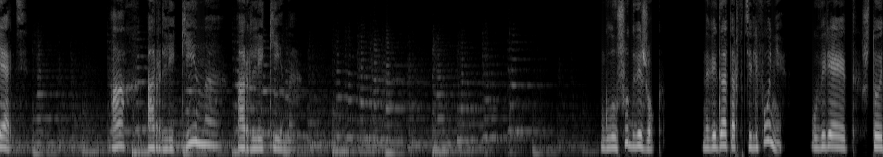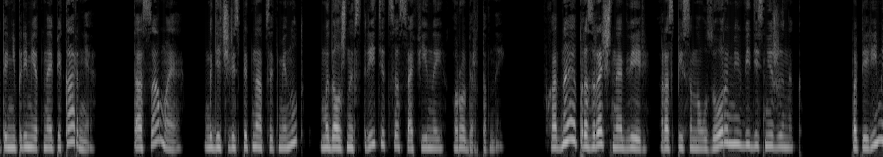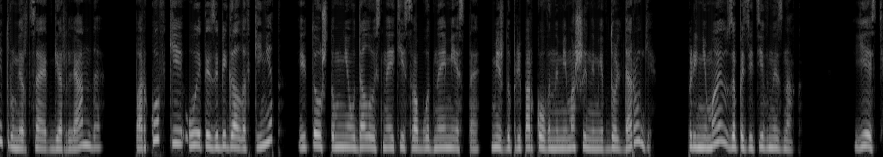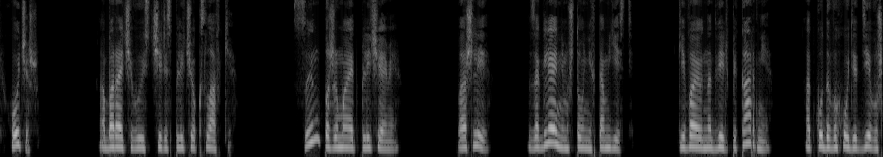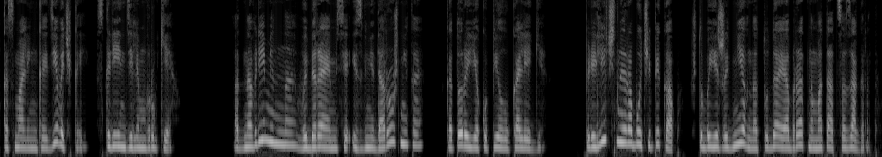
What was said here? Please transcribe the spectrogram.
5. Ах, Орликина, Орликина. Глушу движок. Навигатор в телефоне уверяет, что это неприметная пекарня, та самая, где через 15 минут мы должны встретиться с Афиной Робертовной. Входная прозрачная дверь расписана узорами в виде снежинок. По периметру мерцает гирлянда. Парковки у этой забегаловки нет, и то, что мне удалось найти свободное место между припаркованными машинами вдоль дороги, принимаю за позитивный знак. «Есть, хочешь?» Оборачиваюсь через плечо к Славке. Сын пожимает плечами. «Пошли, заглянем, что у них там есть». Киваю на дверь пекарни, откуда выходит девушка с маленькой девочкой с кренделем в руке. Одновременно выбираемся из внедорожника, который я купил у коллеги. Приличный рабочий пикап, чтобы ежедневно туда и обратно мотаться за город.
